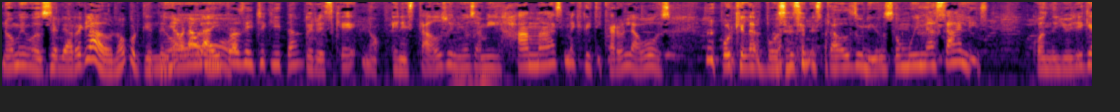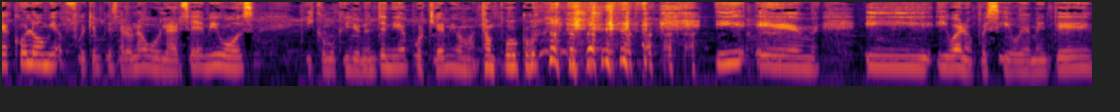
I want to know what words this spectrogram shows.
no mi voz Se le ha arreglado, ¿no? Porque tenía No. un habladito así chiquita. Pero es que no, en Estados Unidos a mí jamás me criticaron la voz, porque las voces en Estados Unidos son muy nasales. Cuando yo llegué a Colombia fue que empezaron a burlarse de mi voz y como que yo no entendía por qué, mi mamá tampoco. y, eh, y, y bueno, pues sí, obviamente,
